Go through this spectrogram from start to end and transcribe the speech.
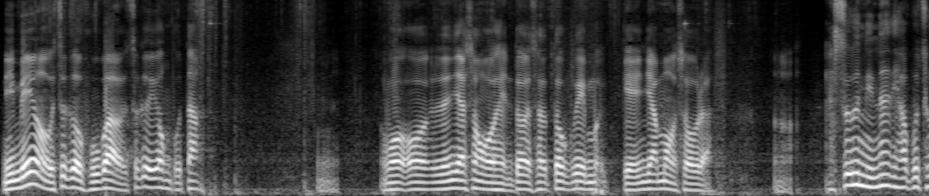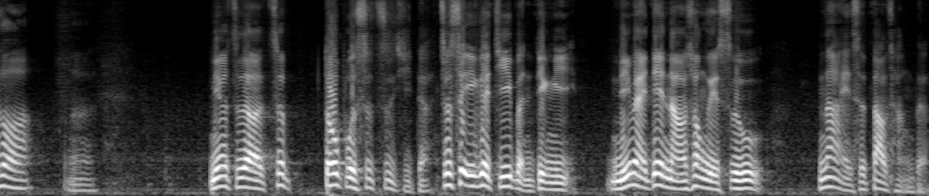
你没有这个福报，这个用不到。嗯，我我人家送我很多的时候都给给人家没收了，啊，师傅你那里还不错啊，嗯，你要知道这都不是自己的，这是一个基本定义。你买电脑送给师傅，那也是道场的，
